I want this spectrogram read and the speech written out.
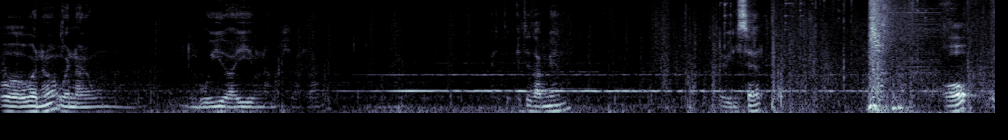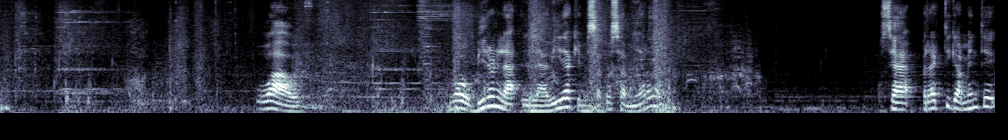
O bueno, bueno, algún imbuido ahí, una magia rara. Este, este también. Devil ser. Oh. Wow. Wow, ¿vieron la, la vida que me sacó esa mierda? O sea, prácticamente.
